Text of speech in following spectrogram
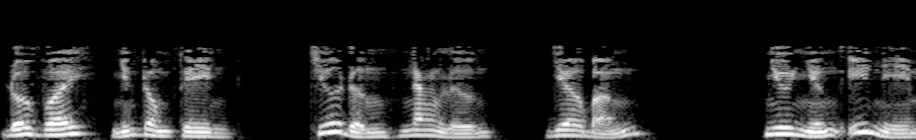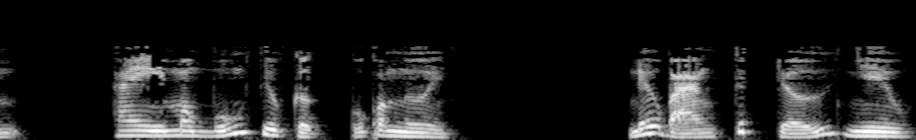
Đối với những đồng tiền chứa đựng năng lượng dơ bẩn, như những ý niệm hay mong muốn tiêu cực của con người. Nếu bạn tích trữ nhiều,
